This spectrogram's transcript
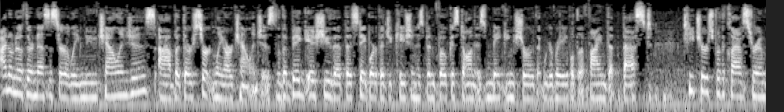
I don't know if they're necessarily new challenges, uh, but there certainly are challenges. The big issue that the State Board of Education has been focused on is making sure that we are able to find the best teachers for the classroom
